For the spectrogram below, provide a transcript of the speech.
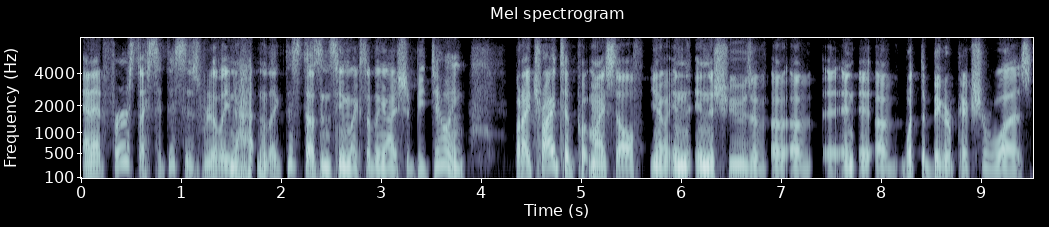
and at first i said this is really not like this doesn't seem like something i should be doing but I tried to put myself, you know, in in the shoes of of of, of, of what the bigger picture was.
